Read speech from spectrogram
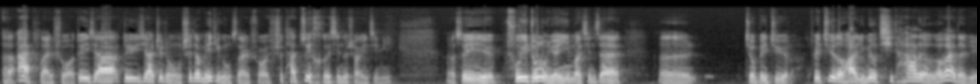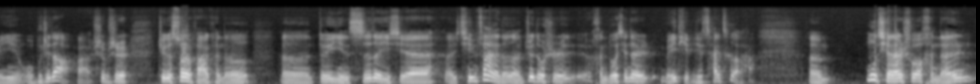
呃 App 来说，对一家对于一家这种社交媒体公司来说，是它最核心的商业机密。呃，所以出于种种原因嘛，现在，呃，就被拒了。被拒的话，有没有其他的额外的原因？我不知道啊，是不是这个算法可能，呃，对于隐私的一些呃侵犯啊等等，这都是很多现在媒体的一些猜测哈。嗯，目前来说很难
